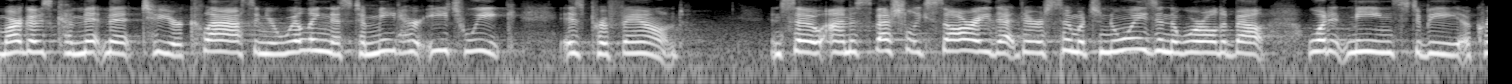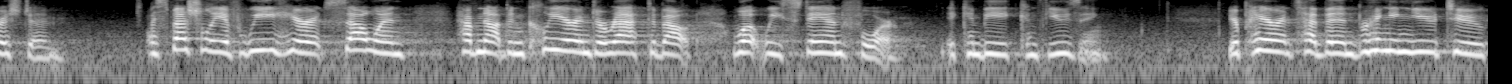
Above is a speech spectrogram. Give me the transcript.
Margot's commitment to your class and your willingness to meet her each week is profound. And so I'm especially sorry that there is so much noise in the world about what it means to be a Christian, especially if we here at Selwyn have not been clear and direct about what we stand for. It can be confusing. Your parents have been bringing you to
